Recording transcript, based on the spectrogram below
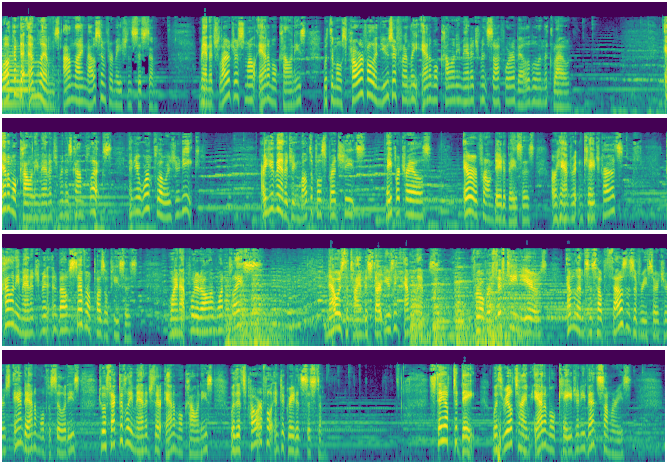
Welcome to MLIMS Online Mouse Information System. Manage large or small animal colonies with the most powerful and user-friendly animal colony management software available in the cloud. Animal colony management is complex and your workflow is unique. Are you managing multiple spreadsheets, paper trails, error-prone databases, or handwritten cage cards? Colony management involves several puzzle pieces. Why not put it all in one place? Now is the time to start using MLIMS. For over 15 years, MLIMS has helped thousands of researchers and animal facilities to effectively manage their animal colonies with its powerful integrated system. Stay up to date with real-time animal cage and event summaries.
